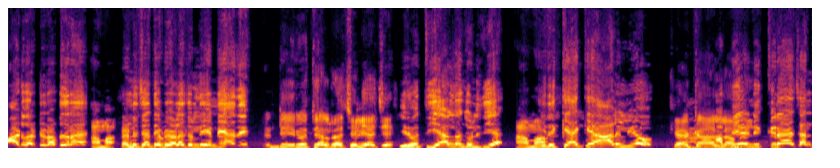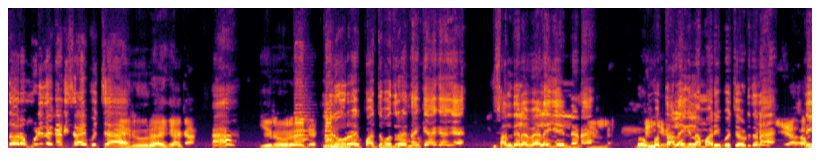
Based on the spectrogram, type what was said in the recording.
மாடு வரட்டும் அப்படிதானே? ஆமா. ரெண்டு சேர்த்து எப்படி விலை சொல்லுது? என்ன அது? ரெண்டு இருபத்தி ஏழு ரூபா சொல்லியாச்சு. இருபத்தி ஏழு தான் சொல்லுதியா. ஆமா. இது கேட்க ஆள் இல்லையோ? கேட்க ஆள் அப்படியே இல்லாம நிக்கிறேன் சந்தவரம் முடித கண்டிஷன் ஆகி போச்சா? இருபது ரூபாய் கேட்காங்க? இருபது ரூபாய் இருபது ரூபாய் பத்து பத்து ரூபாய் தான் கேட்காங்க. சந்தையில விலையே இல்லைன்னா இல்ல. ரொம்ப தலைகீழ மாறி போச்சு அப்படிதானே? நீ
